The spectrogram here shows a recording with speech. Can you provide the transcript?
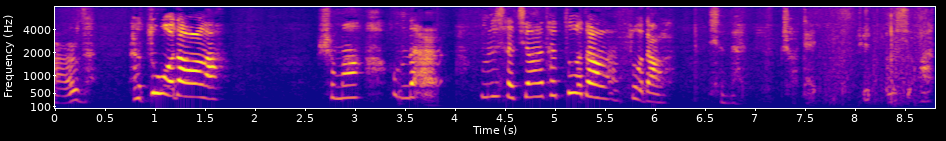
儿子他做到了，什么？我们的儿，我们的小青蛙他做到了，做到了。现在只要带这个小花。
